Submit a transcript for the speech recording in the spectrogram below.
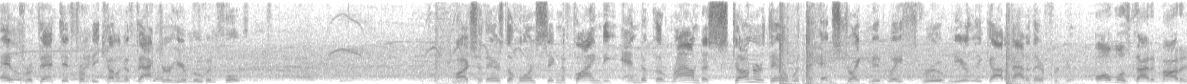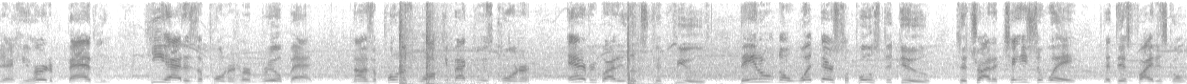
and prevent it from becoming a factor here moving forward. All right, so there's the horn signifying the end of the round. A stunner there with the head strike midway through. Nearly got him out of there for good. Almost got him out of there. He hurt him badly. He had his opponent hurt real bad. Now his opponent's walking back to his corner. Everybody looks confused. They don't know what they're supposed to do to try to change the way that this fight is going.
